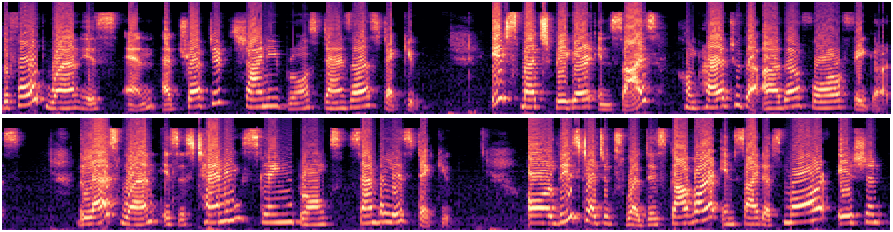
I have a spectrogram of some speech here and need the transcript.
The fourth one is an attractive, shiny bronze dancer statue. It's much bigger in size compared to the other four figures. The last one is a stunning sling bronze symbolic statue. All these statues were discovered inside a small Asian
